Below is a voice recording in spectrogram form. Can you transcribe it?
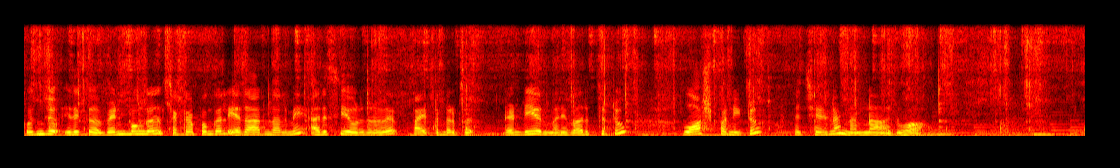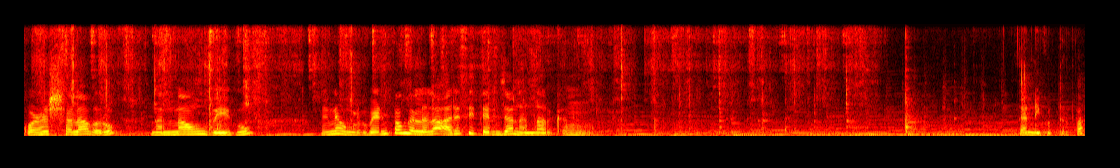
கொஞ்சம் இதுக்கு வெண்பொங்கல் சக்கரை பொங்கல் எதாக இருந்தாலுமே அரிசி ஒரு தடவை பயத்தம்பருப்பு ரெண்டையும் இது மாதிரி வறுத்துட்டு வாஷ் பண்ணிவிட்டு வச்சிங்கன்னா நன்னா இதுவாகும். குழச்சலாக வரும் நன்னாவும் வேகும். ஏன்னா உங்களுக்கு வெண்பொங்கல் எல்லாம் அரிசி தெரிஞ்சால் நன்னா இருக்காது. ம். தண்ணி கொடுத்துருப்பா.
